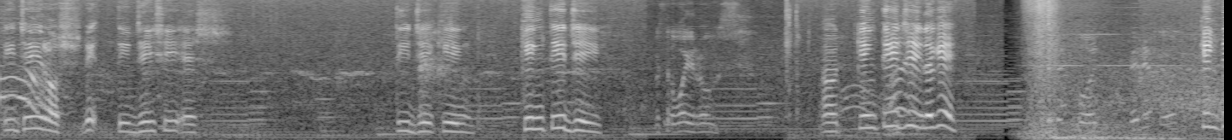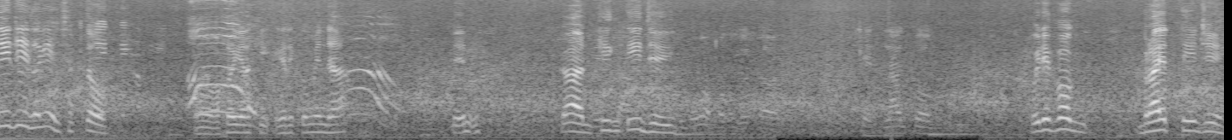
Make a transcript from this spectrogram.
TJ Ross, di TJCS. TJ King. King TJ. Basta Y Rose. Oh, King TJ lagi. King TJ lagi, sakto. Oh, ako i-recommend ha. Then, kan, King TJ. Pwede po, Bright TJ.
